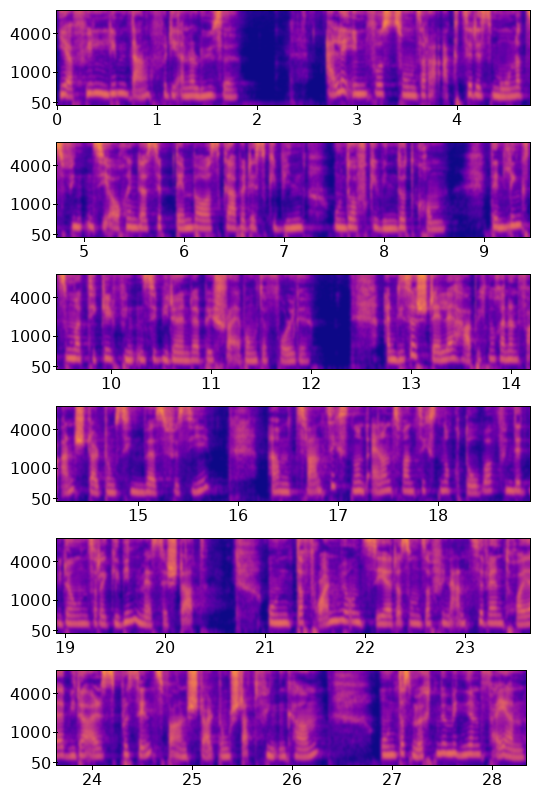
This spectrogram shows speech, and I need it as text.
Ja, vielen lieben Dank für die Analyse. Alle Infos zu unserer Aktie des Monats finden Sie auch in der September-Ausgabe des Gewinn und auf gewinn.com. Den Link zum Artikel finden Sie wieder in der Beschreibung der Folge. An dieser Stelle habe ich noch einen Veranstaltungshinweis für Sie. Am 20. und 21. Oktober findet wieder unsere Gewinnmesse statt. Und da freuen wir uns sehr, dass unser Finanzevent heuer wieder als Präsenzveranstaltung stattfinden kann. Und das möchten wir mit Ihnen feiern.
